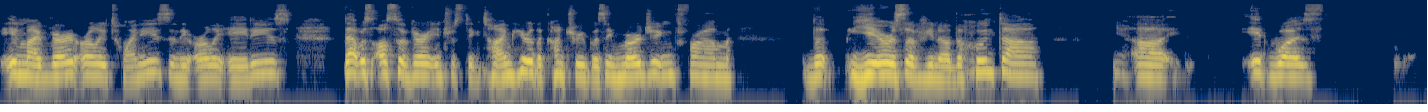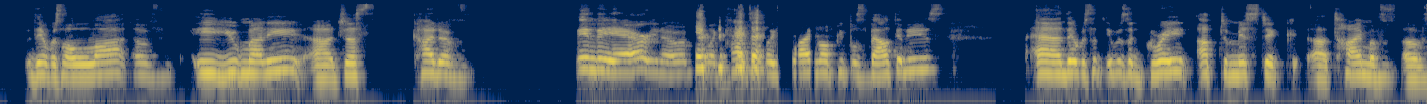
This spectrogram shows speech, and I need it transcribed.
in my very early 20s, in the early 80s. That was also a very interesting time here. The country was emerging from the years of, you know, the junta. Yeah. Uh, it was, there was a lot of EU money uh, just kind of in the air, you know, like practically flying off people's balconies. And there was it was a great optimistic uh, time of of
